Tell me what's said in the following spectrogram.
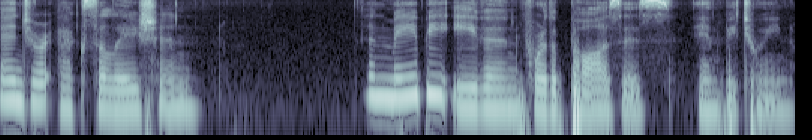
and your exhalation, and maybe even for the pauses in between.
